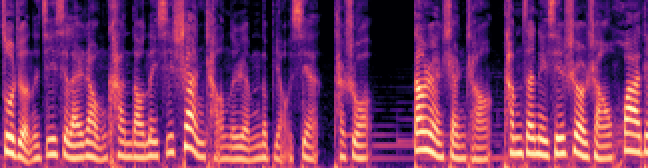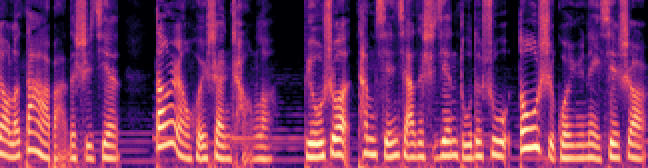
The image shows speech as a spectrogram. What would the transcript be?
作者呢，接下来让我们看到那些擅长的人们的表现。他说：“当然擅长，他们在那些事儿上花掉了大把的时间，当然会擅长了。比如说，他们闲暇的时间读的书都是关于那些事儿，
